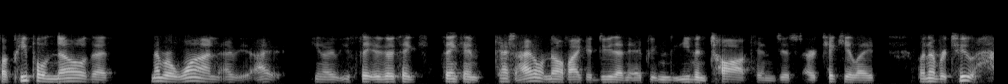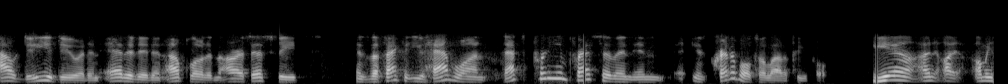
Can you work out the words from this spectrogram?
But people know that number one, I, I you know, if they they're think, thinking, gosh, I don't know if I could do that. If you can even talk and just articulate. But number two, how do you do it and edit it and upload it the RSS feed? is the fact that you have one. That's pretty impressive and, and incredible to a lot of people. Yeah, and I, I mean,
